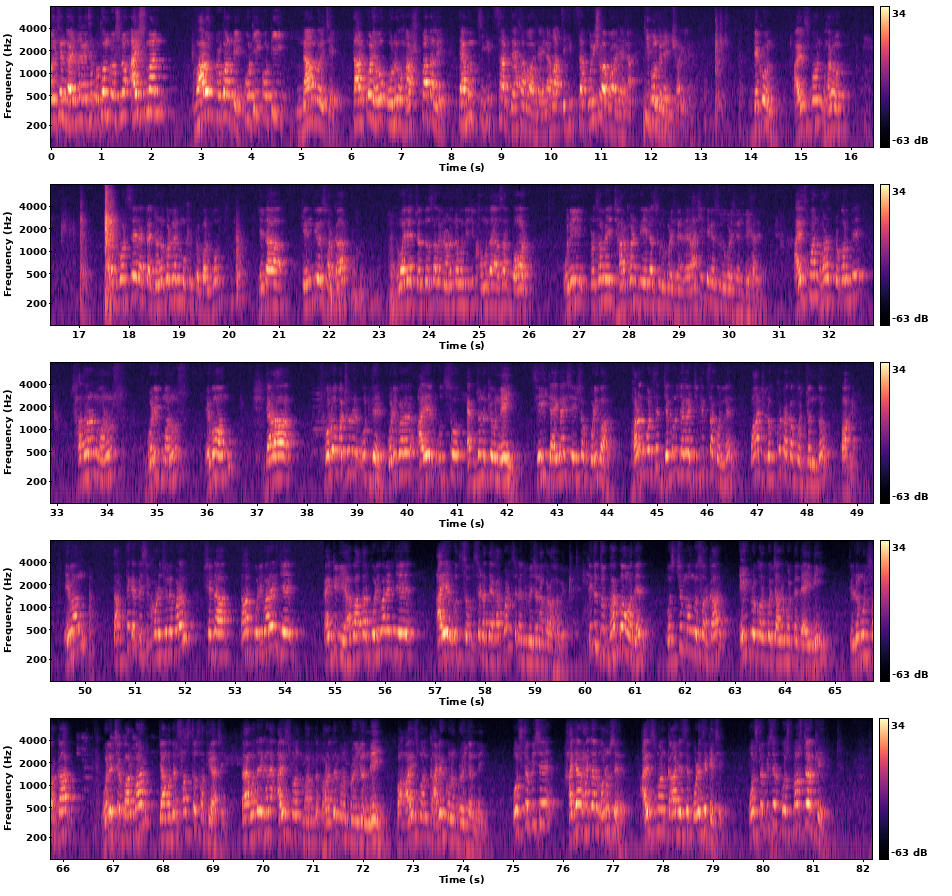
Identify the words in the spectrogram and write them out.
রয়েছেন জয়দার কাছে। প্রথম প্রশ্ন, আয়ুষ্মান ভারত প্রকল্পে কোটি কোটি নাম রয়েছে। তারপরেও কোনো হাসপাতালে তেমন চিকিৎসার দেখা পাওয়া যায় না বা চিকিৎসা পরিষেবা পাওয়া যায় না। কি বলবেন এই বিষয়ে? দেখুন, আয়ুষ্মান ভারত ভারতবর্ষের একটা জনকল্যাণমুখী প্রকল্প, যেটা কেন্দ্রীয় সরকার দু হাজার চোদ্দ সালে নরেন্দ্র মোদীজি ক্ষমতায় আসার পর উনি প্রথমে ঝাড়খণ্ড দিয়ে এটা শুরু করেছিলেন, রাঁচি থেকে শুরু করেছিলেন বিহারে। আয়ুষ্মান ভারত প্রকল্পে সাধারণ মানুষ, গরিব মানুষ এবং যারা ষোলো বছরের ঊর্ধ্বে পরিবারের আয়ের উৎস একজন কেউ নেই, সেই জায়গায় সেই সব পরিবার ভারতবর্ষের যে কোনো জায়গায় চিকিৎসা করলে পাঁচ লক্ষ টাকা পর্যন্ত পাবে। এবং তার থেকে বেশি খরচ হলে পরেও সেটা তার পরিবারের যে ক্রাইটেরিয়া বা তার পরিবারের যে আয়ের উৎস সেটা দেখার পর সেটা বিবেচনা করা হবে। কিন্তু দুর্ভাগ্য আমাদের, পশ্চিমবঙ্গ সরকার এই প্রকল্প চালু করতে দেয়নি। তৃণমূল সরকার বলেছে বারবার যে আমাদের স্বাস্থ্য সাথী আছে, তাই আমাদের এখানে আয়ুষ্মান ভারত- ভারতের কোনো প্রয়োজন নেই বা আয়ুষ্মান কার্ডের কোনো প্রয়োজন নেই। পোস্ট অফিসে হাজার হাজার মানুষের আয়ুষ্মান কার্ড এসে পড়ে থেকেছে। পোস্ট অফিসের পোস্টমাস্টারকে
